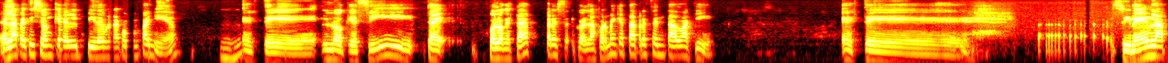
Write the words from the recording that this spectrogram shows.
es la petición que él pide a una compañía. Este, lo que sí, por lo que está, con la forma en que está presentado aquí, este, si leen la,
